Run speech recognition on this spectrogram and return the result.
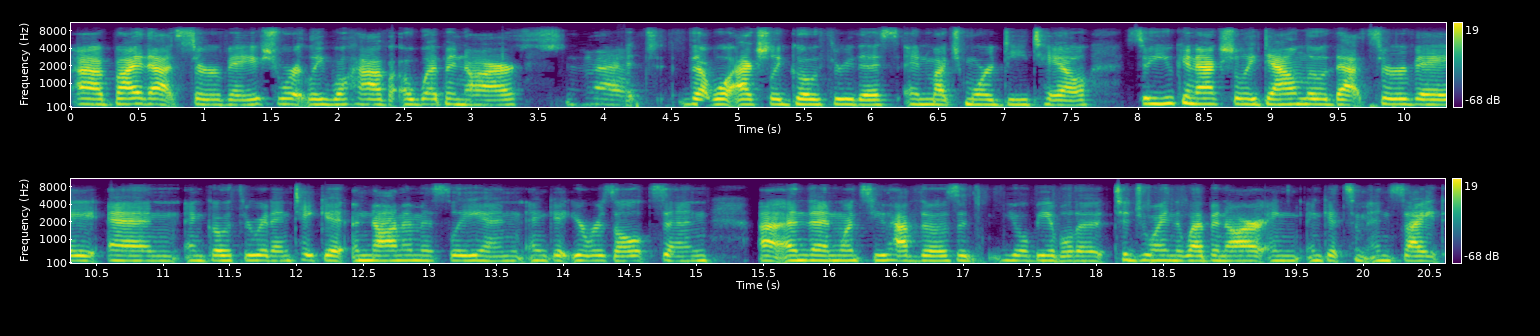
uh, by that survey, shortly we'll have a webinar that that will actually go through this in much more detail. So you can actually download that survey and and go through it and take it anonymously and and get your results and uh, and then once you have those, you'll be able to, to join the webinar and, and get some insight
